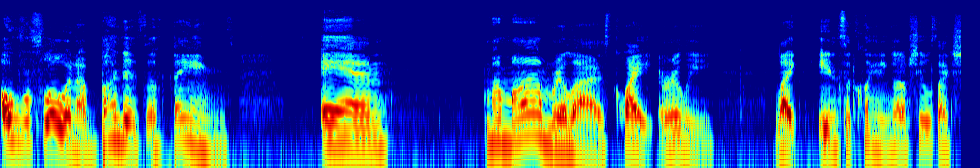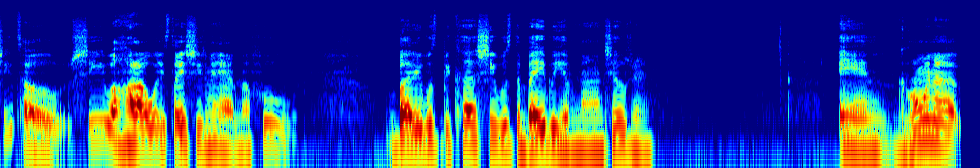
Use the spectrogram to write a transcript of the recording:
overflow and abundance of things. And my mom realized quite early like into cleaning up. She was like she told she would always say she didn't have no food. But it was because she was the baby of nine children. And growing up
